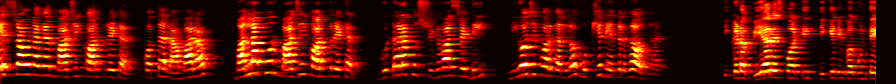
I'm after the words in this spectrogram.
ఎస్ రావు నగర్ మాజీ కార్పొరేటర్ కొత్త రామారావు మల్లాపూర్ మాజీ కార్పొరేటర్ గుడ్డారపు శ్రీనివాస్ రెడ్డి నియోజకవర్గంలో ముఖ్య నేతలుగా ఉన్నారు. ఇక్కడ బీఆర్ఎస్ పార్టీ టికెట్ ఇవ్వకుంటే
